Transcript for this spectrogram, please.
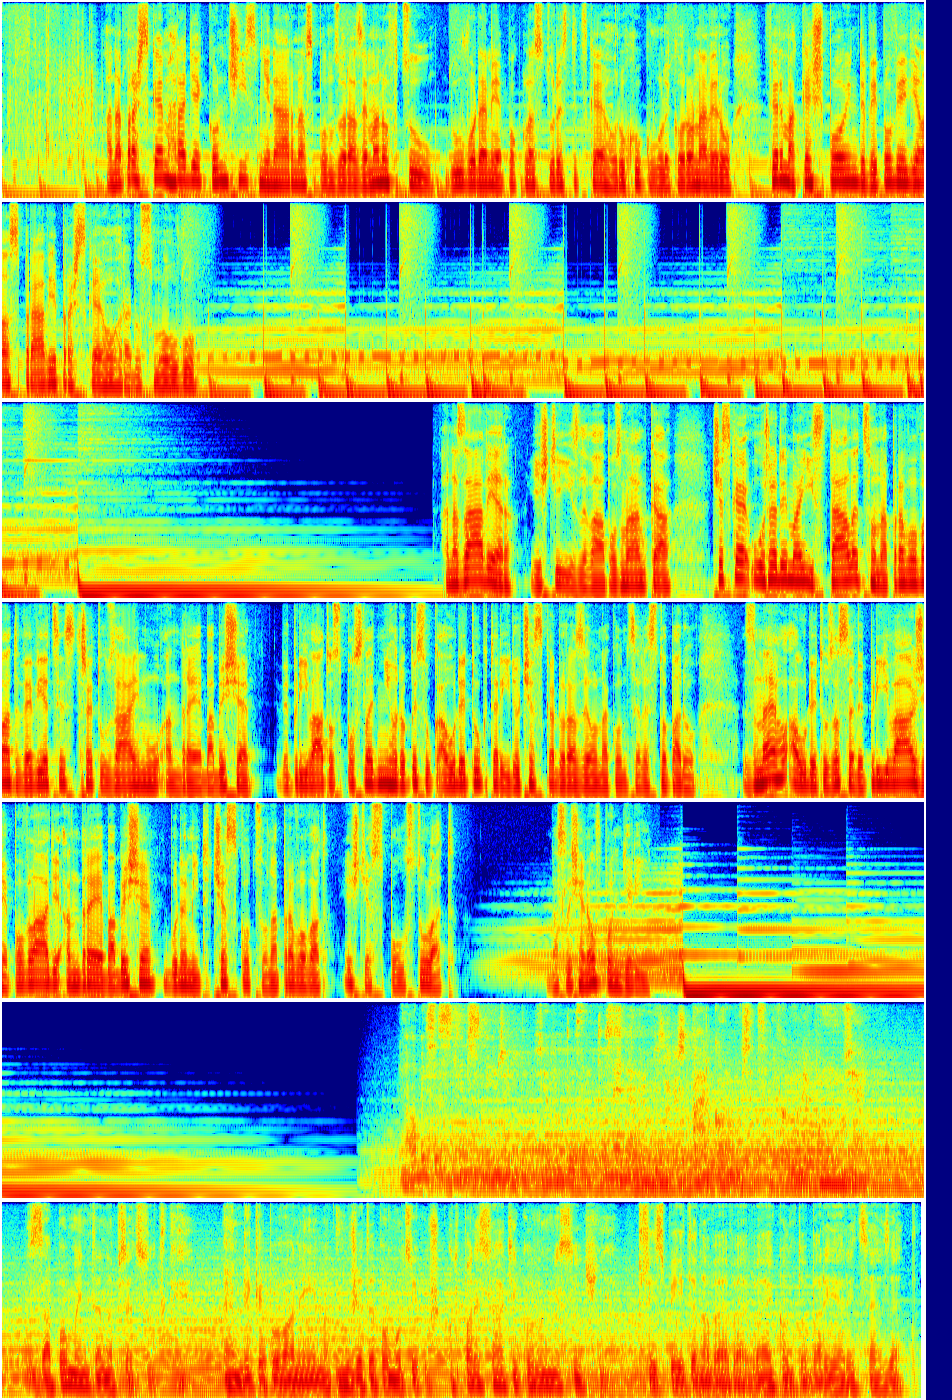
A na Pražském hradě končí směnárna sponzora Zemanovců. Důvodem je pokles turistického ruchu kvůli koronaviru. Firma Cashpoint vypověděla zprávě Pražského hradu smlouvu. A na závěr ještě jízlivá poznámka. České úřady mají stále co napravovat ve věci střetu zájmů Andreje Babiše. Vyplývá to z posledního dopisu k auditu, který do Česka dorazil na konci listopadu. Z mého auditu zase vyplývá, že po vládě Andreje Babiše bude mít Česko co napravovat ještě spoustu let. Naslyšenou v pondělí. Měl by se s tím smířit, že mu to za to nedá. Pár korun přece nikomu nepomůže. Zapomeňte na předsudky. Handicapovaným můžete pomoci už od 50 korun měsíčně. Přispějte na www.kontobariéry.cz.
